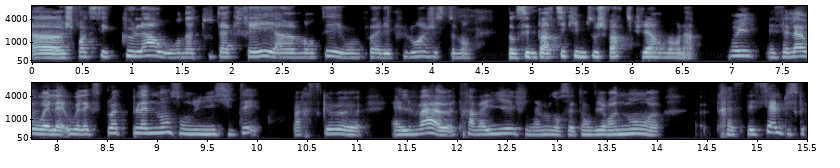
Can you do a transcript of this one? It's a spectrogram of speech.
Euh, je crois que c'est que là où on a tout à créer, à inventer et où on peut aller plus loin justement. Donc c'est une partie qui me touche particulièrement là. Oui, et c'est là où elle, où elle exploite pleinement son unicité parce que euh, elle va euh, travailler finalement dans cet environnement très spécial, puisque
